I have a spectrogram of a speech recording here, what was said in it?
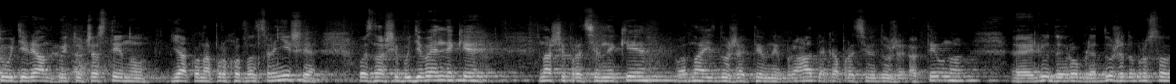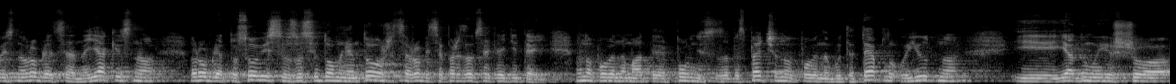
ту ділянку і ту частину, як вона проходила раніше. Ось наші будівельники, наші працівники, одна із дуже активних бригад, яка працює дуже активно. Е, Люди роблять дуже добросовісно, роблять це неякісно, роблять по совісті з усвідомленням того, що це робиться перш за все для дітей. Воно повинно мати повністю забезпечено, повинно бути тепло, уютно. І я думаю, що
